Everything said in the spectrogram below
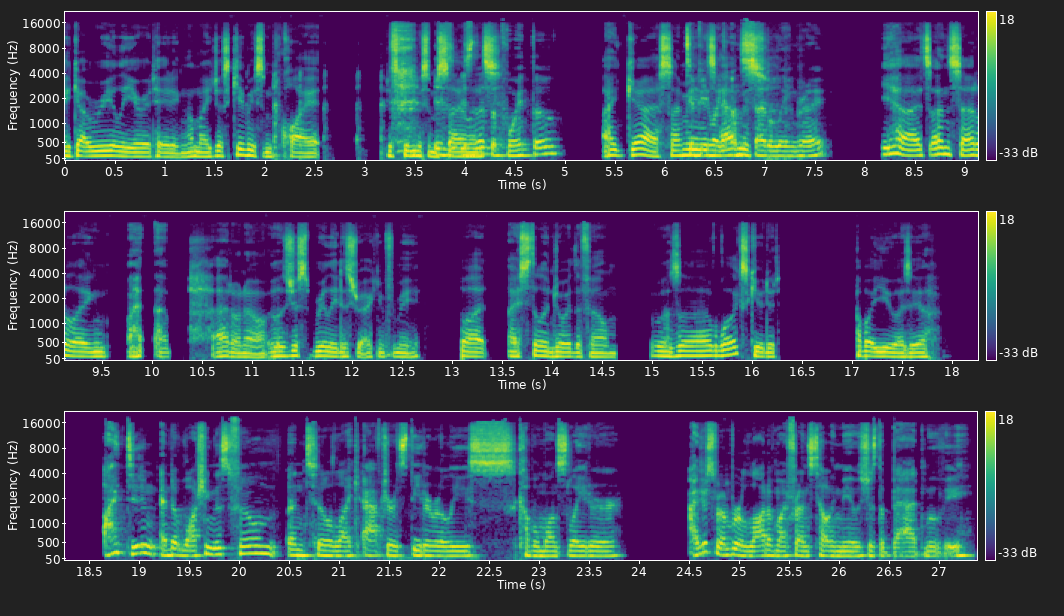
It got really irritating. I'm like, just give me some quiet. Just give me some Is, silence. isn't that the point though? I guess. I mean, to be it's like atmos- unsettling, right? Yeah, it's unsettling. I, I, I don't know. It was just really distracting for me, but I still enjoyed the film. It was uh, well executed. How about you, Isaiah? I didn't end up watching this film until like after its theater release, a couple months later. I just remember a lot of my friends telling me it was just a bad movie.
